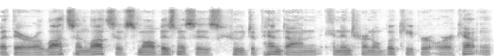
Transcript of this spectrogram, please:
But there are lots and lots of small businesses who depend on an internal bookkeeper or accountant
